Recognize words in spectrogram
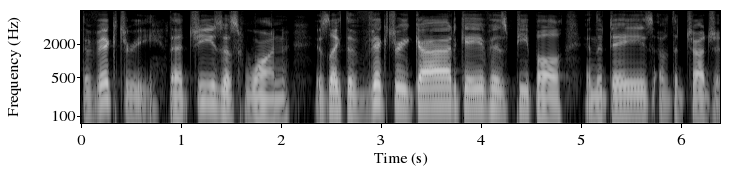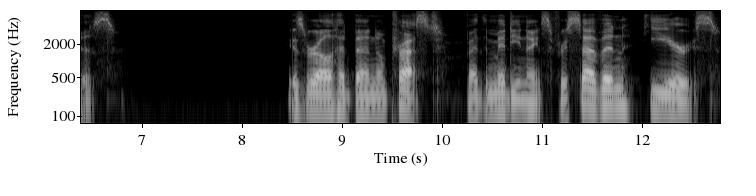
The victory that Jesus won is like the victory God gave his people in the days of the judges. Israel had been oppressed by the Midianites for seven years.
